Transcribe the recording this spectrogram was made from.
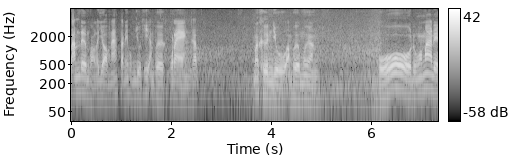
ปั๊มเดิมของระยองนะ ตอนนี้ผมอยู่ที่อำเภอแกลงครับ เมื่อคืนอยู่อำเภอเมืองโอ้ดูมาม่าดิ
